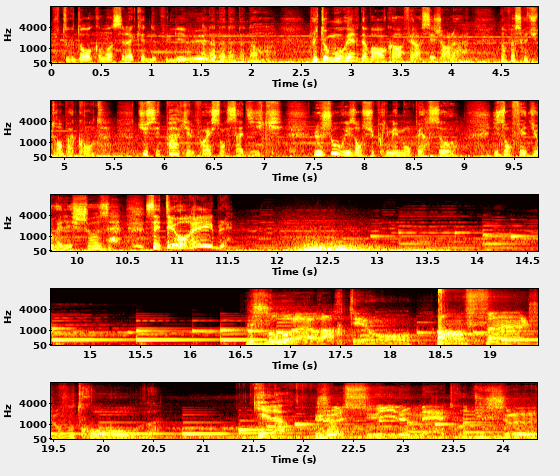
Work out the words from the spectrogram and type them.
plutôt que de recommencer la quête depuis le début. Ah non, non, non, non, non. Plutôt mourir que d'avoir encore affaire à ces gens-là. Non, parce que tu te rends pas compte. Tu sais pas à quel point ils sont sadiques. Le jour où ils ont supprimé mon perso, ils ont fait durer les choses. C'était horrible Joueur Arthéon, enfin je vous trouve. Qui est là? Je suis le maître du jeu,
